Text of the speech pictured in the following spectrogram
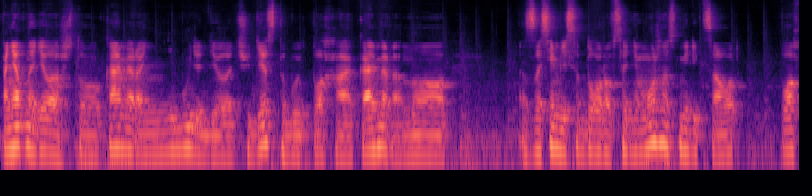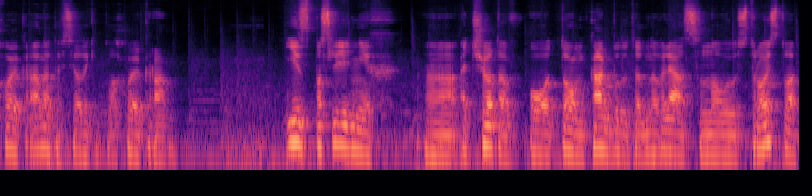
Понятное дело, что камера не будет делать чудес, это будет плохая камера, но за 70 долларов с этим можно смириться, а вот плохой экран это все-таки плохой экран. Из последних Э, отчетов о том, как будут обновляться новые устройства,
